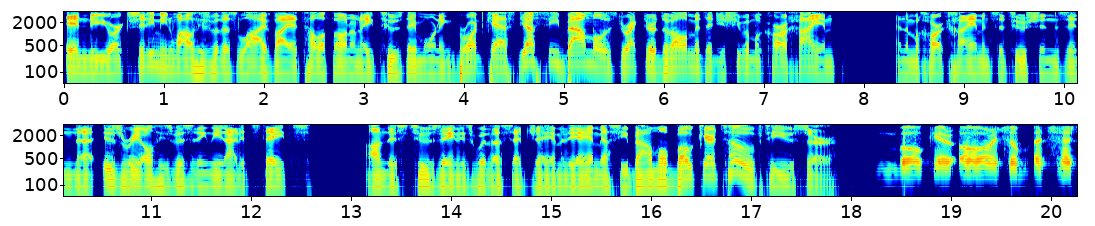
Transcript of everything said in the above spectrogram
in New York City. Meanwhile, he's with us live via telephone on a Tuesday morning broadcast. Yossi Baumel is Director of Development at Yeshiva Makor Chaim and the Makor Chaim institutions in uh, Israel. He's visiting the United States on this Tuesday, and he's with us at JM in the AM. Yossi Baumel, Boker Tov to you, sir. Boker, oh, it's so it's, it's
